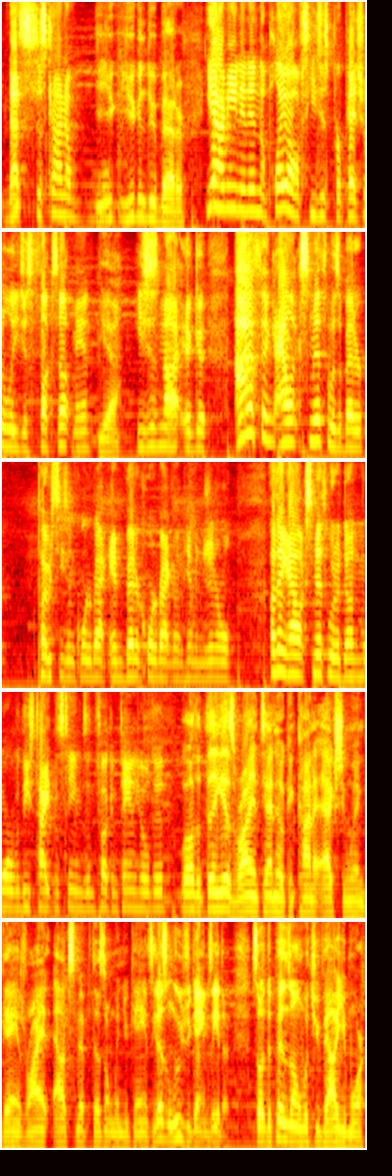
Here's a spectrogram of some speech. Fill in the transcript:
that's just kind of You, you you can do better. yeah. I mean, and in the playoffs, he just perpetually just fucks up, man. Yeah. He's just not a good. I think Alex Smith was a better postseason quarterback and better quarterback than him in general. I think Alex Smith would have done more with these Titans teams than fucking Tannehill did. Well, the thing is, Ryan Tannehill can kind of actually win games. Ryan Alex Smith doesn't win you games. He doesn't lose you games either. So it depends on what you value more.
